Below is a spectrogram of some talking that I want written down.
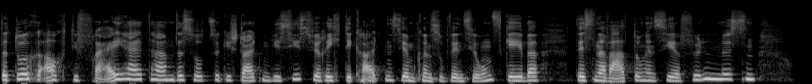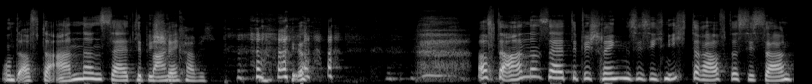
dadurch auch die Freiheit haben, das so zu gestalten, wie sie es für richtig halten. Sie haben keinen Subventionsgeber, dessen Erwartungen sie erfüllen müssen. Und auf der anderen Seite Bank habe ich. ja. Auf der anderen Seite beschränken sie sich nicht darauf, dass sie sagen,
